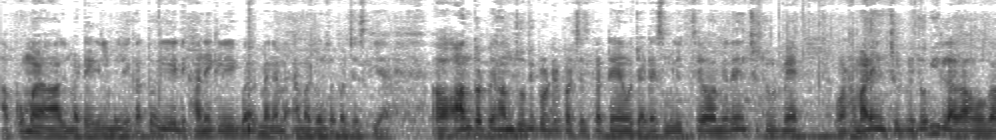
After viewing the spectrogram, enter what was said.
आपको माल मटेरियल मिलेगा? तो ये दिखाने के लिए एक बार मैंने अमेजोन से परचेस किया है। आमतौर पर हम जो भी प्रोडक्ट परचेस करते हैं वो जेडेक्स मिल्क से और मेरे इंस्टीट्यूट में और हमारे इंस्टीट्यूट में जो भी लगा होगा,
